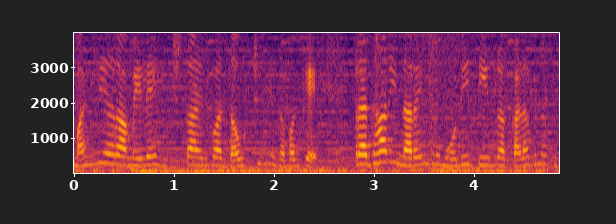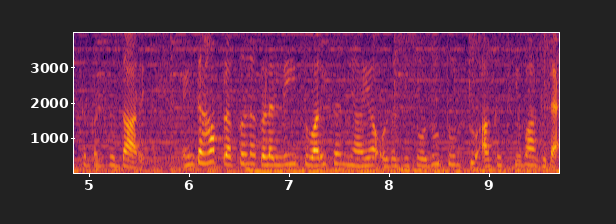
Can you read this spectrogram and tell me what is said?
ಮಹಿಳೆಯರ ಮೇಲೆ ಹೆಚ್ಚುತ್ತಾ ಇರುವ ದೌರ್ಜನ್ಯದ ಬಗ್ಗೆ ಪ್ರಧಾನಿ ನರೇಂದ್ರ ಮೋದಿ ತೀವ್ರ ಕಳವಳ ವ್ಯಕ್ತಪಡಿಸಿದ್ದಾರೆ. ಇಂತಹ ಪ್ರಕರಣಗಳಲ್ಲಿ ತ್ವರಿತ ನ್ಯಾಯ ಒದಗಿಸುವುದು ತುರ್ತು ಅಗತ್ಯವಾಗಿದೆ.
